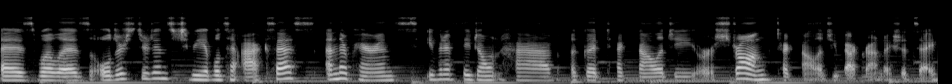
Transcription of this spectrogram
as well as older students to be able to access and their parents, even if they don't have a good technology or a strong technology background, I should say.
